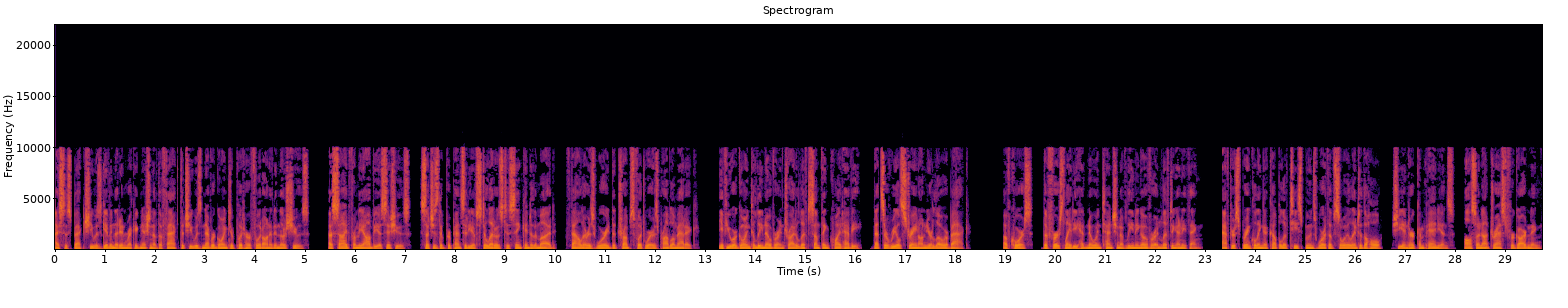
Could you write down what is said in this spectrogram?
I suspect she was given that in recognition of the fact that she was never going to put her foot on it in those shoes. Aside from the obvious issues, such as the propensity of stilettos to sink into the mud, Fowler is worried that Trump's footwear is problematic. If you are going to lean over and try to lift something quite heavy, that's a real strain on your lower back. Of course, the First Lady had no intention of leaning over and lifting anything. After sprinkling a couple of teaspoons worth of soil into the hole, she and her companions, also not dressed for gardening,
